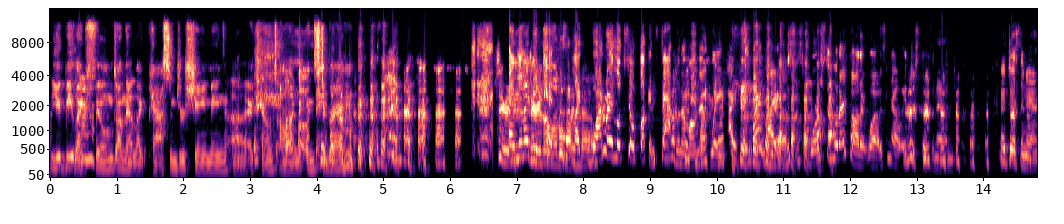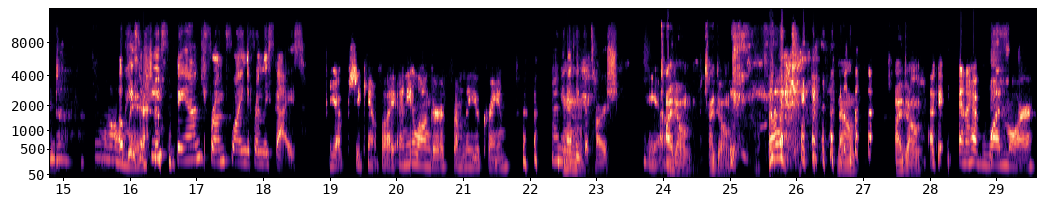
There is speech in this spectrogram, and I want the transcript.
you'd be like filmed on that like passenger shaming uh, account on Oh, Instagram. through, And then I get the pissed because I'm like, why do I look so fucking fat when I'm on that wing? I hate my life. This is worse than what I thought it was. No, it just doesn't end. It doesn't end. Oh, Okay, man. so she's banned from flying the friendly skies. Yep, she can't fly any longer from the Ukraine. I mean, I Mm. think that's harsh. Yeah. I don't. I don't. No, I don't. okay, and I have one more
